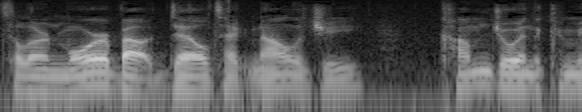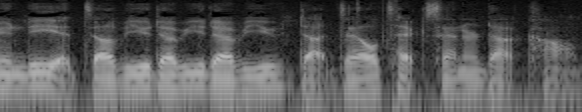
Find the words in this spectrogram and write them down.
To learn more about Dell technology, come join the community at www.delltechcenter.com.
